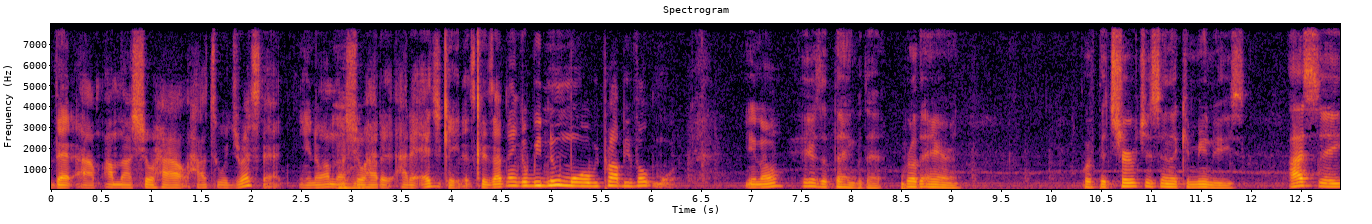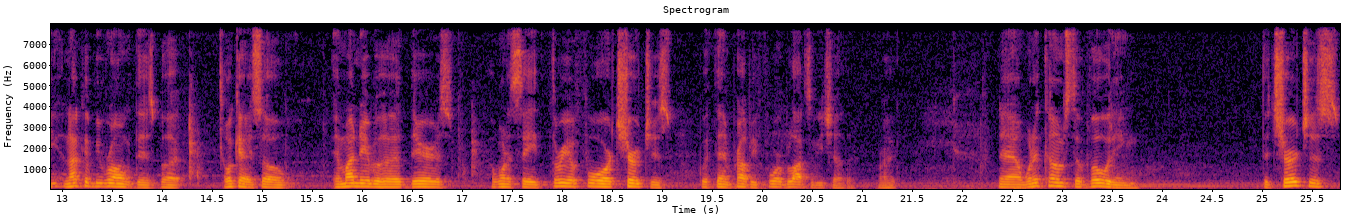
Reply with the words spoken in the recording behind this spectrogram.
that I'm, I'm not sure how, how to address that. You know, I'm not mm-hmm. sure how to how to educate us because I think if we knew more, we probably vote more. You know, Here's the thing with that, brother Aaron. With the churches and the communities, I see, and I could be wrong with this, but okay, so in my neighborhood, there's I want to say three or four churches within probably four blocks of each other, right? Now, when it comes to voting, the churches,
